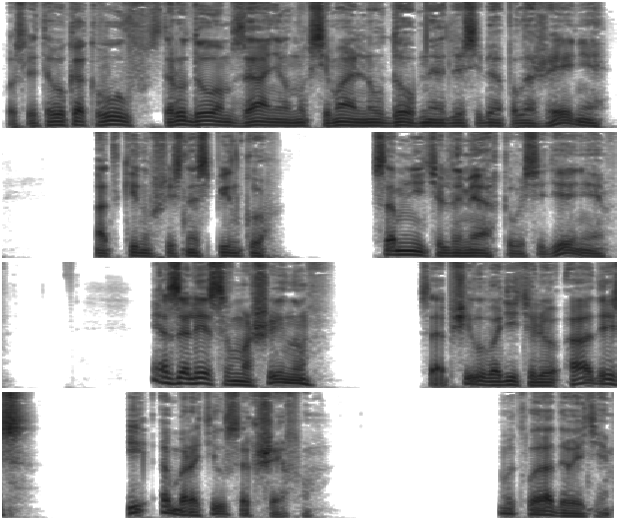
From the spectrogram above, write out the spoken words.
После того, как Вулф с трудом занял максимально удобное для себя положение, откинувшись на спинку сомнительно мягкого сиденья, я залез в машину, сообщил водителю адрес и обратился к шефу. «Выкладывайте.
